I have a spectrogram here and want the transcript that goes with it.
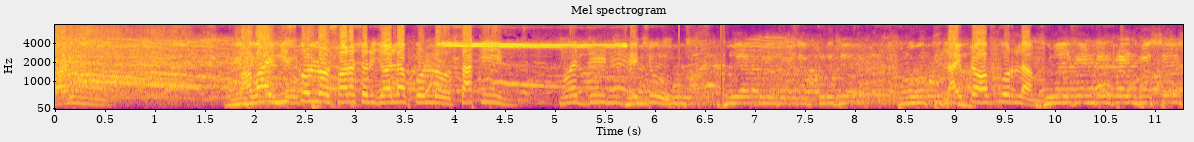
বাড়ি। বাবাই মিস করল সরাসরি জয়লাভ করল। সাকিব মহিউদ্দিন ভেচু। লাইভটা অফ করলাম। Zulaikha enterprise versus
